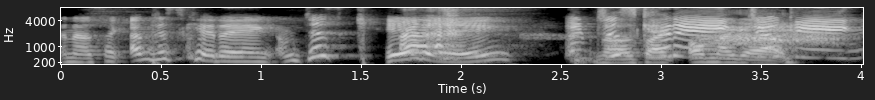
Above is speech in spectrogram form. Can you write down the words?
and I was like, I'm just kidding, I'm just kidding. I'm And I was just like, kidding. oh my God. joking.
